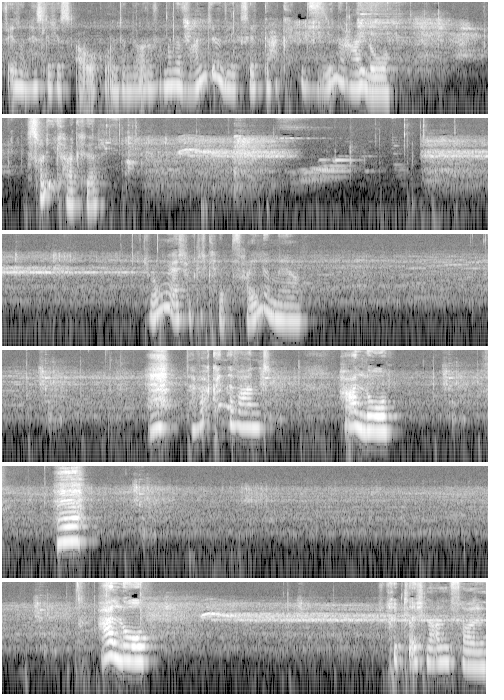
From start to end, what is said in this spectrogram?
Für so ein hässliches Auge. Und dann war auf einmal eine Wand im Weg. Sieht gar keinen Sinn. Hallo. Was soll die Kacke? Junge, ich habe gleich keine Pfeile mehr. Hä? Da war keine Wand. Hallo. Hä? Anfall.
